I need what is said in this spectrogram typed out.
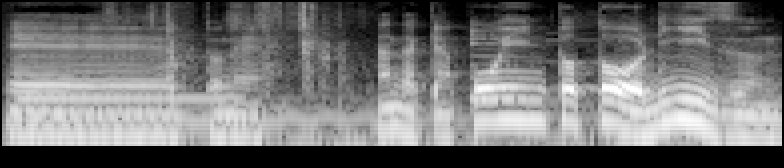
えー、っとねなんだっけなポイントと reason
